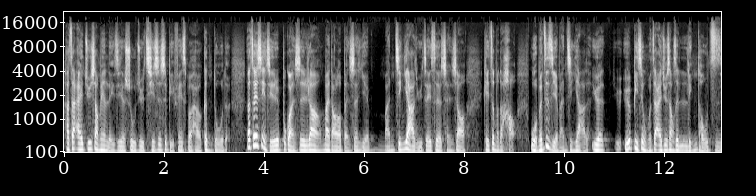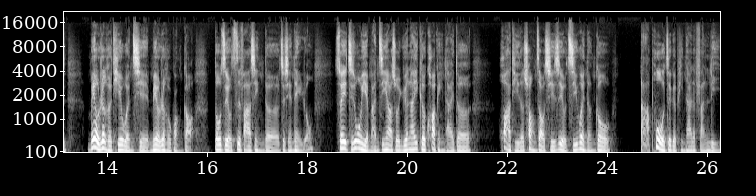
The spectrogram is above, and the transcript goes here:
它在 IG 上面累积的数据其实是比 Facebook 还要更多的。那这件事情其实不管是让麦当劳本身也蛮惊讶于这一次的成效可以这么的好，我们自己也蛮惊讶的，因为因为毕竟我们在 IG 上是零投资，没有任何贴文，且没有任何广告，都只有自发性的这些内容，所以其实我们也蛮惊讶，说原来一个跨平台的话题的创造，其实是有机会能够打破这个平台的樊篱。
